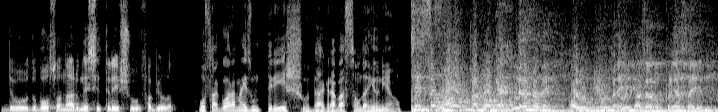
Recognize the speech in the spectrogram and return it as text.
do, do Bolsonaro nesse trecho, Fabiola. Ouça agora mais um trecho da gravação da reunião. Vocês são alvos para qualquer coisa também. Olha o Milton aí pagando um preço aí.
